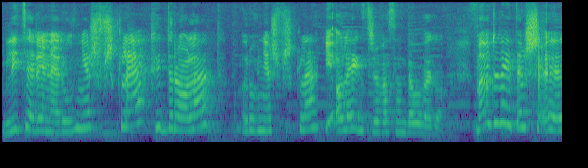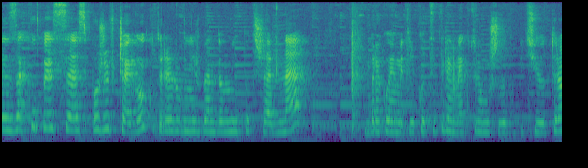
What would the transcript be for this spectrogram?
glicerynę również w szkle, hydrolat również w szkle i olejek z drzewa sandałowego. Mam tutaj też e, zakupy ze spożywczego, które również będą mi potrzebne. Brakuje mi tylko cytryny, którą muszę dokupić jutro.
